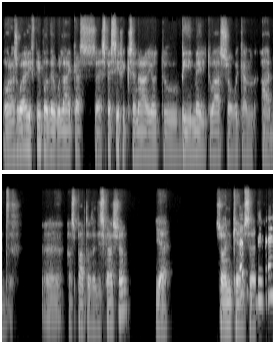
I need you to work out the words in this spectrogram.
or as well, if people that would like us a specific scenario to be mailed to us so we can add uh, as part of the discussion. Yeah, so in That would be very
